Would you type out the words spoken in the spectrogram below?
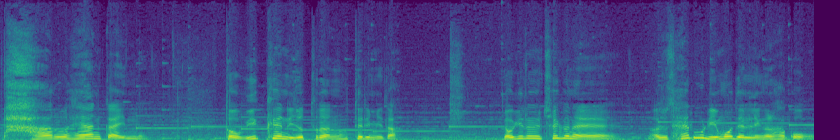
바로 해안가에 있는 더 위크앤 리조트라는 호텔입니다. 여기를 최근에 아주 새로 리모델링을 하고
